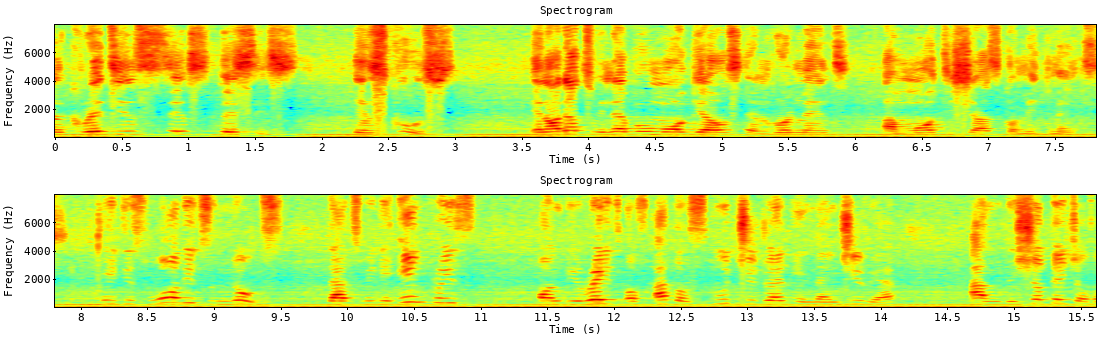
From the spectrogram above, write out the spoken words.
and creating safe spaces in schools in order to enable more girls' enrollment and more teachers' commitment. It is worthy to note that with the increase on the rate of out-of-school children in Nigeria and the shortage of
